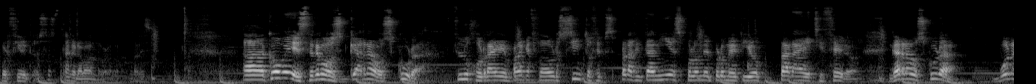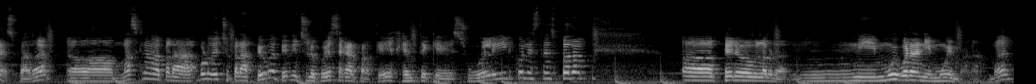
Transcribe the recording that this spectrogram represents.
Por cierto, esto está grabando, ¿verdad? Vale. Uh, como veis, tenemos Garra Oscura, Flujo Raiden para Cazador, Sintoceps para Titán y Espolón de Prometeo para Hechicero. Garra Oscura, buena espada. Uh, más que nada para... Bueno, de hecho, para PvP, de hecho, le puedes sacar parte. Hay gente que suele ir con esta espada. Uh, pero, la verdad, ni muy buena ni muy mala, ¿vale?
